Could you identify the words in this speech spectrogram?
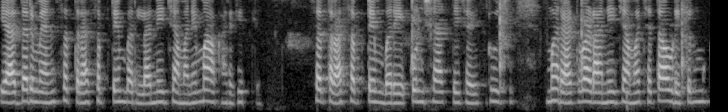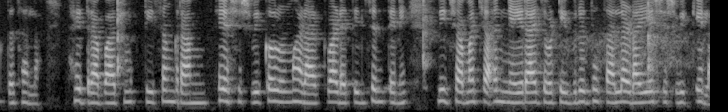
या दरम्यान सतरा सप्टेंबरला निजामाने माघार घेतली. सतरा सप्टेंबर एकोणीसशे अठ्ठेचाळीस रोजी मराठवाडा निजामाच्या तावडीतून मुक्त झाला. हैदराबाद मुक्तीसंग्राम यशस्वी करून मराठवाड्यातील जनतेने निजामाच्या अन्यायी राजवटीविरुद्धचा लढा यशस्वी केला.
